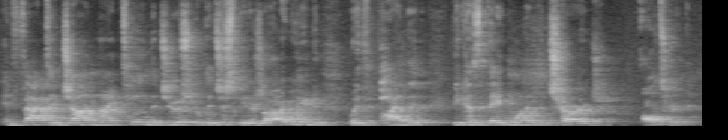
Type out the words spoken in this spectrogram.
In fact, in John 19, the Jewish religious leaders argued with Pilate because they wanted the charge altered.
